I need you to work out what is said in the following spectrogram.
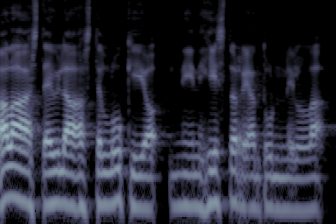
ala-aste, yläaste, lukio, niin historian tunnilla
